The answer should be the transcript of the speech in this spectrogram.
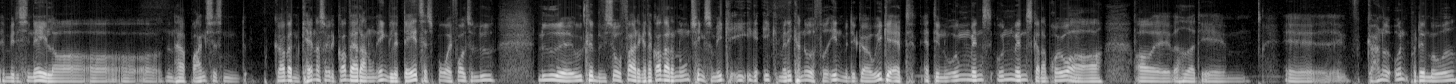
at medicinal og, og, og, og den her branche sådan, gør, hvad den kan, og så kan det godt være, at der er nogle enkelte dataspor i forhold til lyd, lydudklippet, vi så før. Det kan da godt være, at der er nogle ting, som ikke, ikke, ikke, man ikke har nået at få ind, men det gør jo ikke, at, at det er nogle unge, menneske, unge mennesker, der prøver at og, øh, hvad hedder det, øh, øh, gøre noget ondt på den måde.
